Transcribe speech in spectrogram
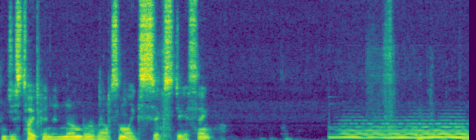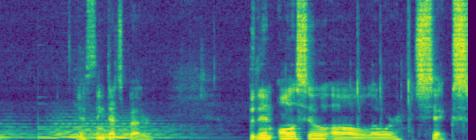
and just type in a number around something like 60, I think. Yeah, I think that's better. But then also I'll lower 6.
